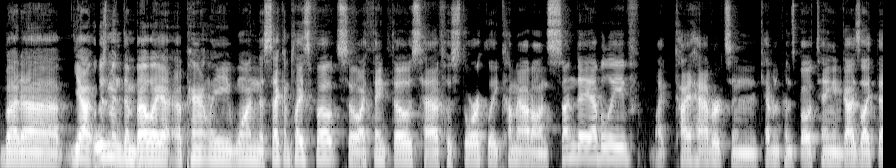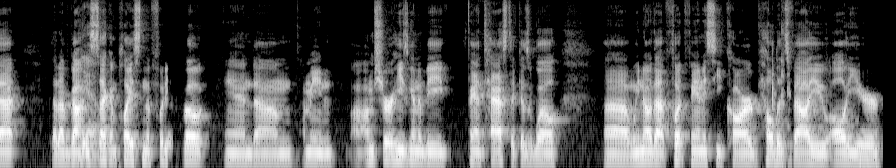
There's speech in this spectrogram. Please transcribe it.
But uh, yeah, Ousmane Dembele apparently won the second place vote. So I think those have historically come out on Sunday, I believe, like Kai Havertz and Kevin Prince Boateng and guys like that that have gotten yeah. second place in the footy vote. And um, I mean, I'm sure he's going to be fantastic as well. Uh, we know that FUT Fantasy card held its value all year.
